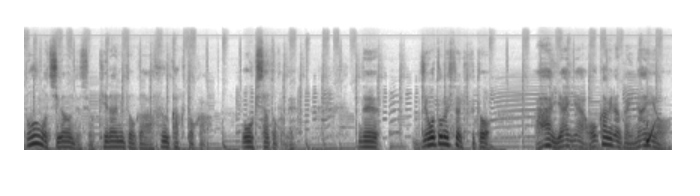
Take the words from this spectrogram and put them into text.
どうも違うんですよ毛並みとか風格とか大きさとかね。で地元の人に聞くと「ああいやいや狼なんかいないよ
